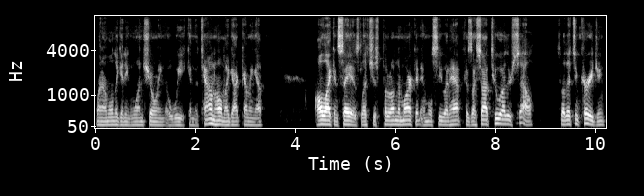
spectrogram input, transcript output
when I'm only getting one showing a week. And the townhome I got coming up, all I can say is let's just put it on the market and we'll see what happens. Because I saw two others sell. So that's encouraging.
